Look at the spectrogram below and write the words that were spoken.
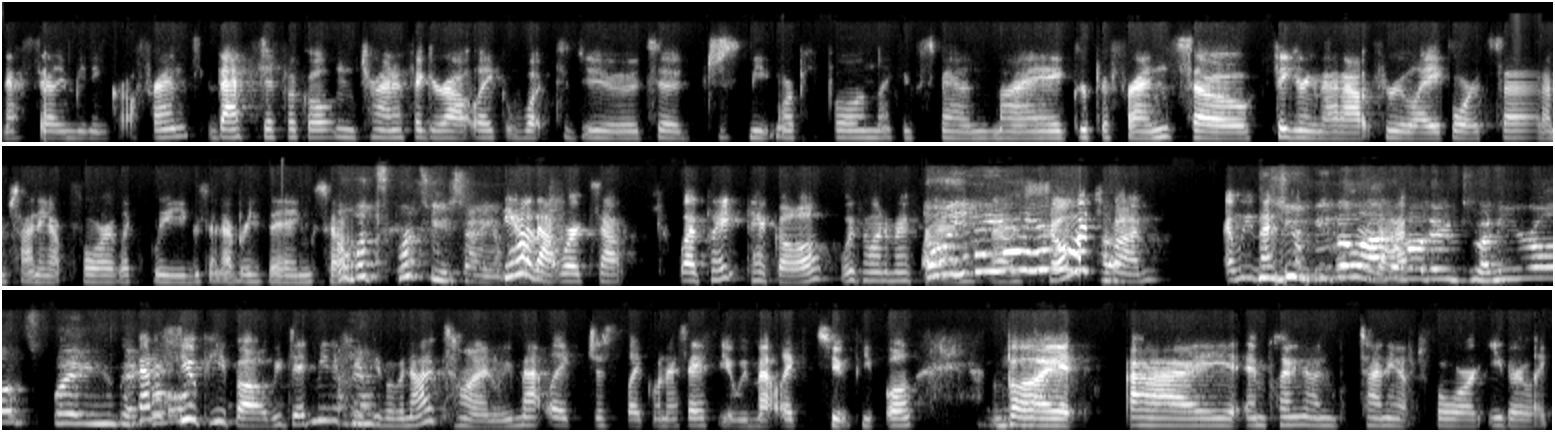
necessarily meeting girlfriends that's difficult and trying to figure out like what to do to just meet more people and like expand my group of friends so figuring that out through like sports that i'm signing up for like leagues and everything so oh, what sports are you signing up for? yeah for? that works out well i played pickle with one of my friends oh, yeah, yeah, yeah. so much fun and we met did you meet a lot of other 20 year olds playing pickle? We met a few people. We did meet a few okay. people, but not a ton. We met like just like when I say a few, we met like two people. Mm-hmm. But I am planning on signing up for either like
